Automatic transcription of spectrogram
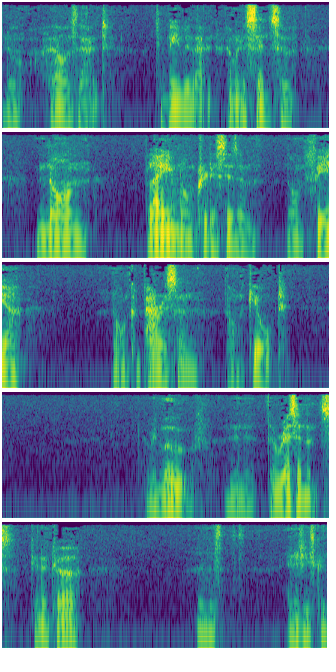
You know, how's that to be with that? And with a sense of non-blame, non-criticism, non-fear, non-comparison, non-guilt. Remove, and then the, the resonance can occur, and the energies can,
